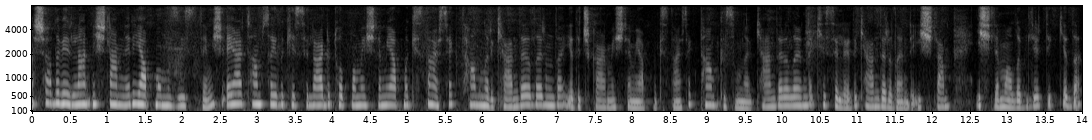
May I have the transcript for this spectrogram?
Aşağıda verilen işlemleri yapmamızı istemiş. Eğer tam sayılı kesirlerde toplama işlemi yapmak istersek tamları kendi aralarında ya da çıkarma işlemi yapmak istersek tam kısımları kendi aralarında, kesirleri de kendi aralarında işlem işlemi alabilirdik ya da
